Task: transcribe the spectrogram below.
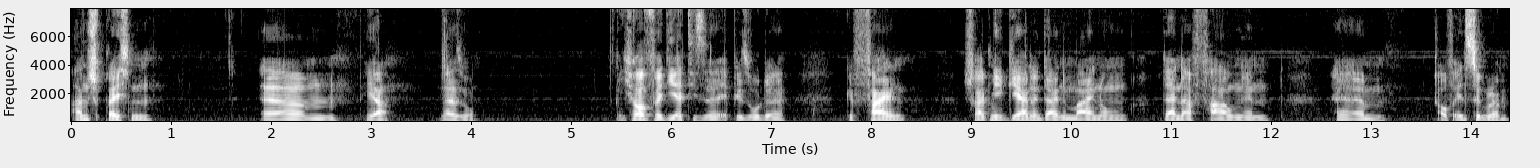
ansprechen. Ähm, ja, also, ich hoffe, dir hat diese Episode gefallen. Schreib mir gerne deine Meinung, deine Erfahrungen ähm, auf Instagram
